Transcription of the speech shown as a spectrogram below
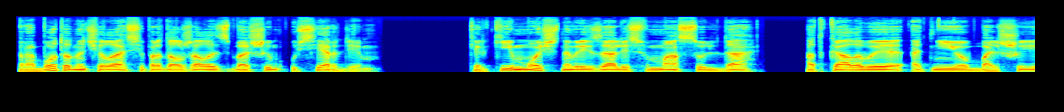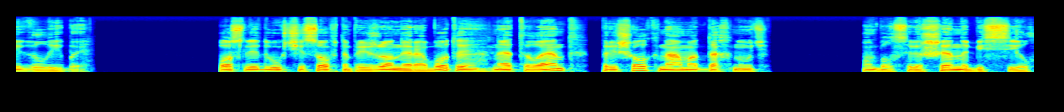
Работа началась и продолжалась с большим усердием. Кирки мощно врезались в массу льда, откалывая от нее большие глыбы. После двух часов напряженной работы Нед Лэнд пришел к нам отдохнуть. Он был совершенно без сил.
